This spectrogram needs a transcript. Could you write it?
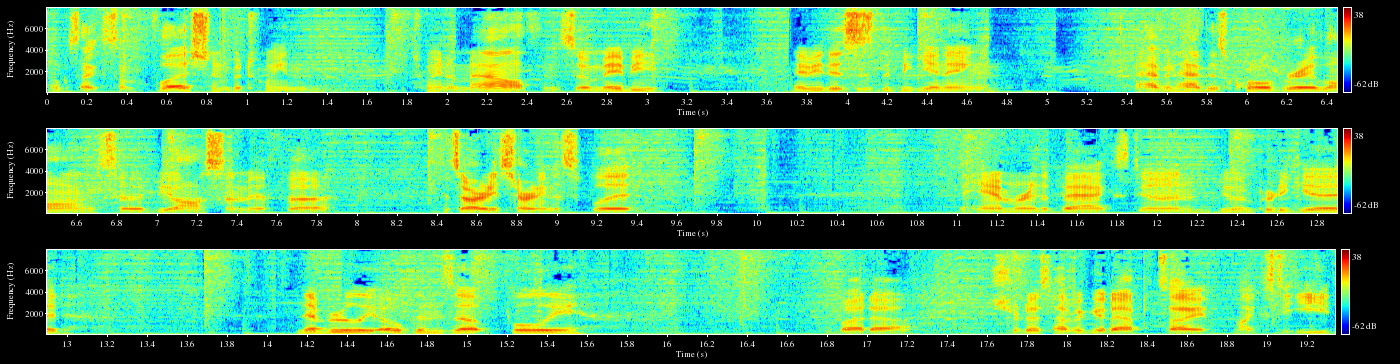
looks like some flesh in between between a mouth, and so maybe maybe this is the beginning. I haven't had this coral very long, so it'd be awesome if uh, it's already starting to split. The hammer in the back's doing doing pretty good. Never really opens up fully, but uh, sure does have a good appetite. Likes to eat.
